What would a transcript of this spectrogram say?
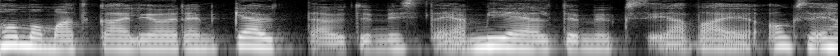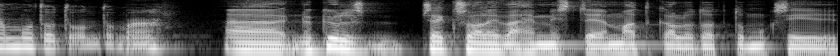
homomatkailijoiden käyttäytymistä ja mieltymyksiä vai onko se ihan mututuntumaa? No kyllä seksuaalivähemmistöjen matkailutottumuksia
